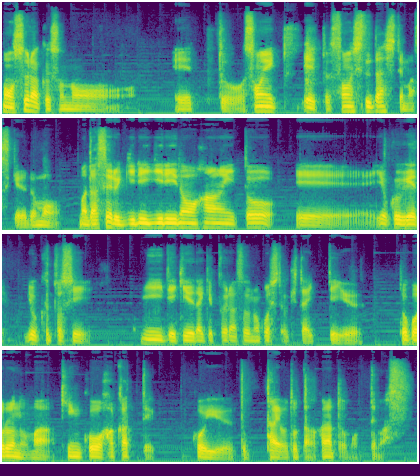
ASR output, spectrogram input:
まあ、おそらくその、えっと、損益、えっと、損失出してますけれども、まあ、出せるギリギリの範囲と、えー、翌月、翌年にできるだけプラスを残しておきたいっていうところの、まあ、均衡を図って、こういう対応を取ったのかなと思ってます。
